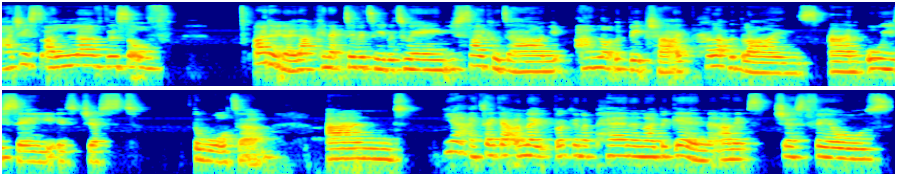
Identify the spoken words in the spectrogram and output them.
I just, I love the sort of, I don't know, that connectivity between you cycle down, you unlock the beach hut, I pull up the blinds, and all you see is just the water. And yeah, I take out a notebook and a pen and I begin, and it just feels,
